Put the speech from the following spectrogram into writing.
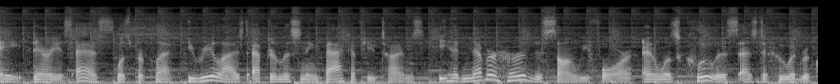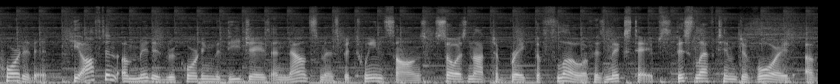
8, Darius S. was perplexed. He realized after listening back a few times, he had never heard this song before and was clueless as to who had recorded it. He often omitted recording the DJ's announcements between songs so as not to break the flow of his mixtapes. This left him devoid of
